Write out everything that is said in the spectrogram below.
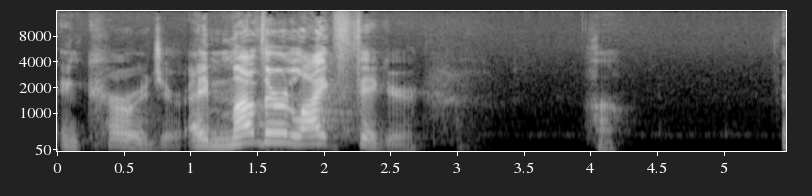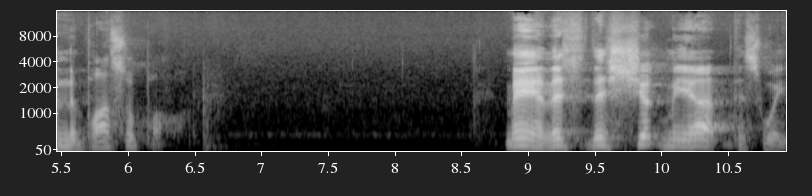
encourager, a mother like figure. Huh. And the Apostle Paul. Man, this, this shook me up this week.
